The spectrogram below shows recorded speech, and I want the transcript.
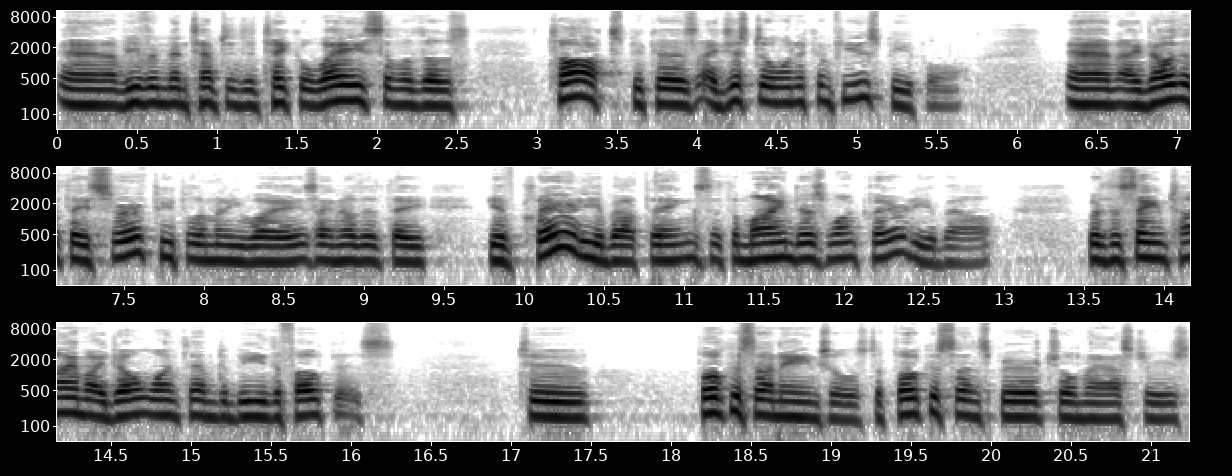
And I've even been tempted to take away some of those talks because I just don't want to confuse people. And I know that they serve people in many ways. I know that they give clarity about things that the mind does want clarity about. But at the same time, I don't want them to be the focus, to focus on angels, to focus on spiritual masters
